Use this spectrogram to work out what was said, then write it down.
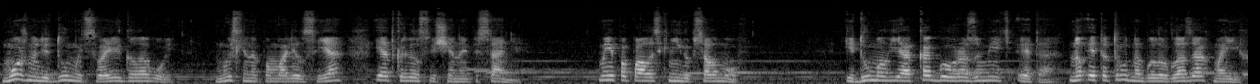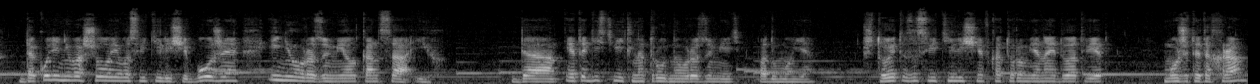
можно ли думать своей головой? Мысленно помолился я и открыл Священное Писание. Мне попалась книга псалмов. И думал я, как бы уразуметь это, но это трудно было в глазах моих, доколе не вошел во святилище Божие и не уразумел конца их. «Да, это действительно трудно уразуметь», – подумал я. «Что это за святилище, в котором я найду ответ? Может, это храм?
